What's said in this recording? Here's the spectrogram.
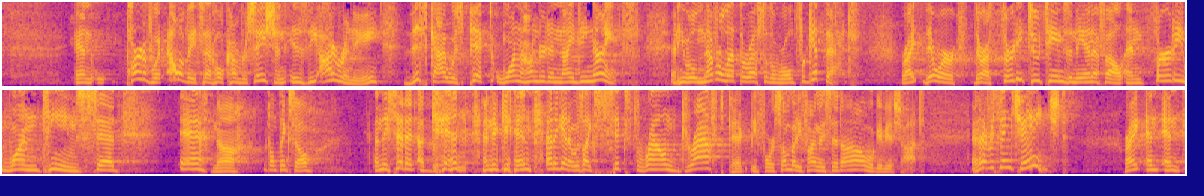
And part of what elevates that whole conversation is the irony. This guy was picked 199th, and he will never let the rest of the world forget that. Right? There were there are 32 teams in the NFL, and 31 teams said, "Eh, no, we don't think so." And they said it again and again and again. It was like sixth round draft pick before somebody finally said, "Oh, we'll give you a shot," and everything changed right? And, and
